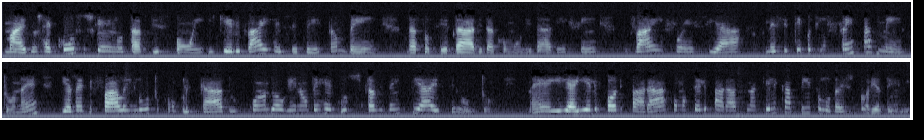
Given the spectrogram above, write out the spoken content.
mas os recursos que o enlutado dispõe e que ele vai receber também da sociedade, da comunidade, enfim, vai influenciar nesse tipo de enfrentamento, né? E a gente fala em luto complicado quando alguém não tem recursos para vivenciar esse luto. Né? E aí ele pode parar como se ele parasse naquele capítulo da história dele.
